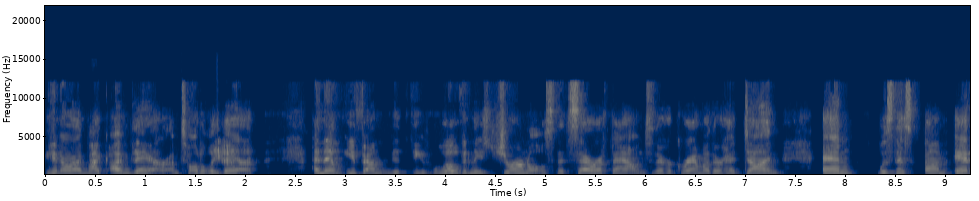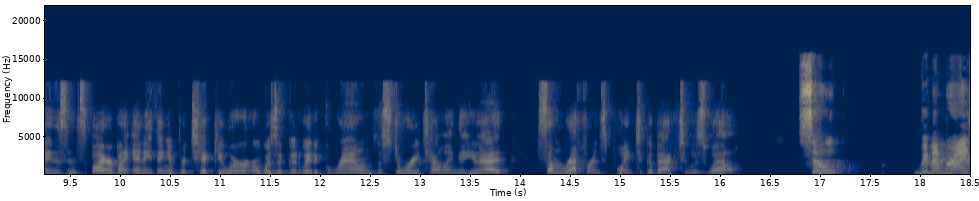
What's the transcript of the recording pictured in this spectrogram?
You know, I'm like, I'm there. I'm totally there. And then you found that you wove in these journals that Sarah found that her grandmother had done. And was this um, adding this inspired by anything in particular, or was a good way to ground the storytelling that you had some reference point to go back to as well? So remember I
